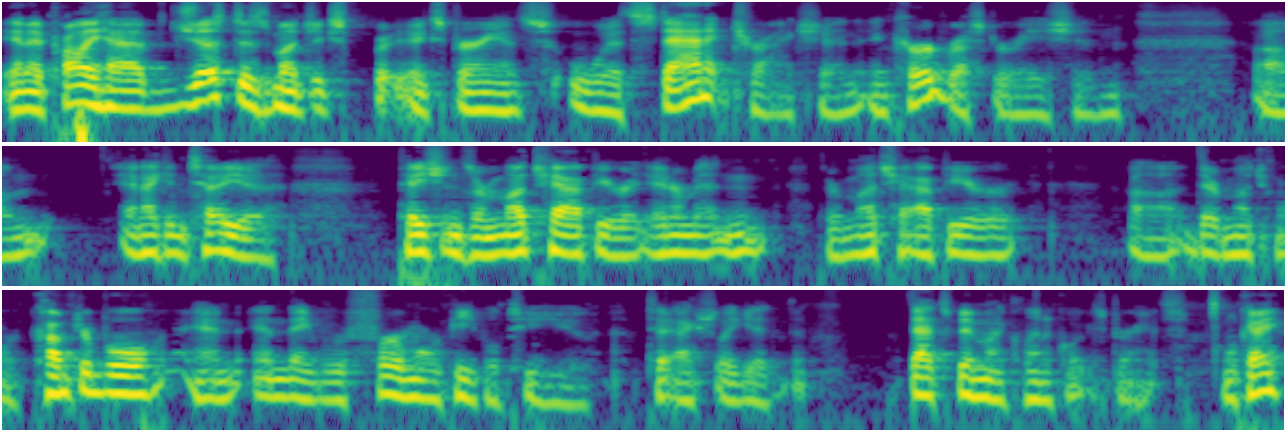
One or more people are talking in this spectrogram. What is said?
and I probably have just as much exp- experience with static traction and curve restoration. Um, and I can tell you, patients are much happier at intermittent. They're much happier. Uh, they're much more comfortable, and and they refer more people to you to actually get them. That's been my clinical experience. Okay.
